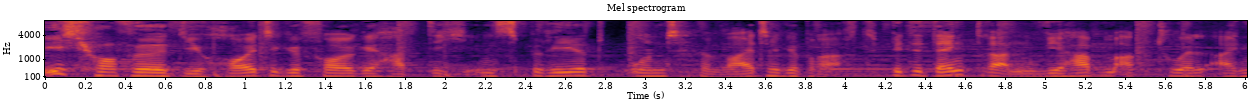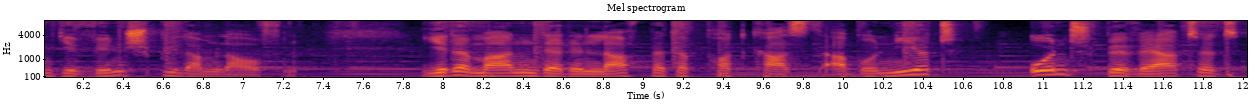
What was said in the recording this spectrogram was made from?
Ich hoffe, die heutige Folge hat dich inspiriert und weitergebracht. Bitte denk dran, wir haben aktuell ein Gewinnspiel am Laufen. Jeder Mann, der den Love Better Podcast abonniert und bewertet,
